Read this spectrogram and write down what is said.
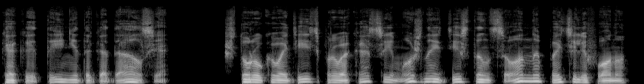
как и ты, не догадался, что руководить провокацией можно дистанционно по телефону.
